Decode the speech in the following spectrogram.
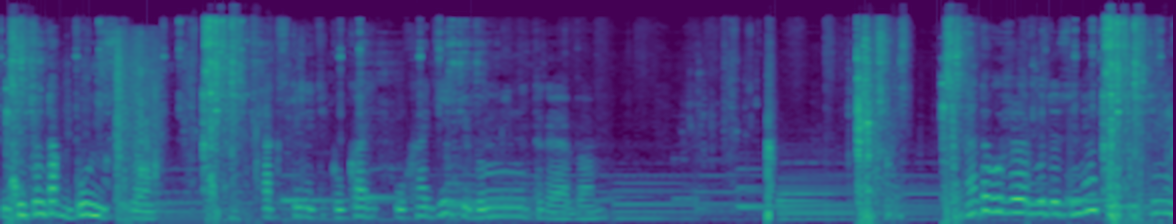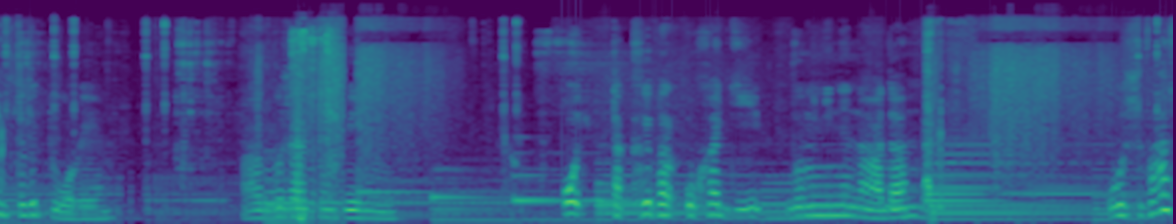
И причем так быстро. Так, скелетик, уходите, вы мне не треба. Надо уже буде заняться изучением территории. А, в ближайшем времени. Ой, так, Крипер, уходи, вы мне не надо. Уж вас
